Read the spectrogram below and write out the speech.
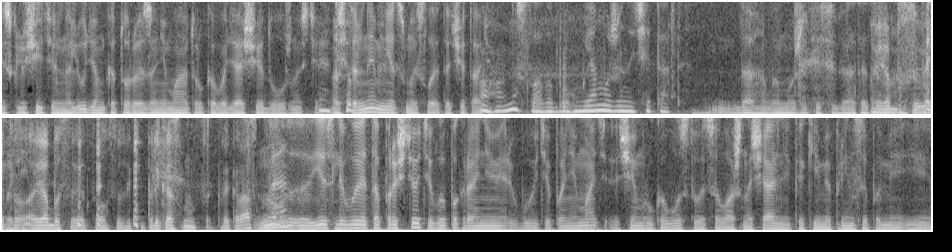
исключительно людям, которые занимают руководящие должности. Так, чтоб- Остальным нет смысла это читать. Ага, ну слава Богу, я можу не читати. Да, вы можете себя от А этого я бы освободить. советовал, а я бы советовал все-таки прикоснуться к прекрасному. Ну, Да? э, если вы это прочтете, вы, по крайней мере, будете понимать, чем руководствуется ваш начальник, какими принципами и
